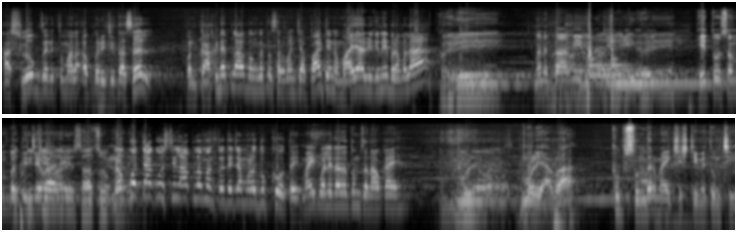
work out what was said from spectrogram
हा श्लोक जरी तुम्हाला अपरिचित असेल पण काकड्यातला अभंग तर सर्वांच्या पाठ आहे ना माया विघ्ने भ्रमला. रे म्हणता मी माझे घरी. हे तो संपत्तीचे वारे. साचो. नको त्या गोष्टीला आपलं म्हणतोय त्याच्यामुळे दुःख होतंय. माईक वाले दादा तुमचं नाव काय? मुळे. मुळे आबा खूप सुंदर माईक सिस्टीम आहे तुमची.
